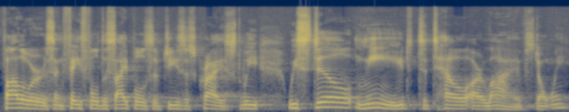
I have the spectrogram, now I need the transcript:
followers and faithful disciples of Jesus Christ, we, we still need to tell our lives, don't we?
